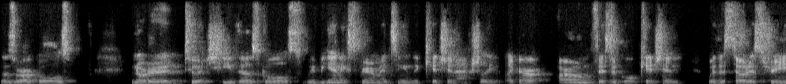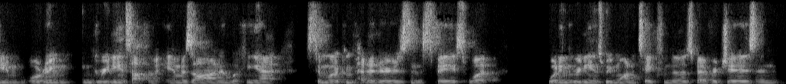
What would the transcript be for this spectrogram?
Those were our goals. In order to achieve those goals, we began experimenting in the kitchen, actually, like our, our own physical kitchen with a soda stream, ordering ingredients off of Amazon and looking at similar competitors in the space, what what ingredients we want to take from those beverages and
